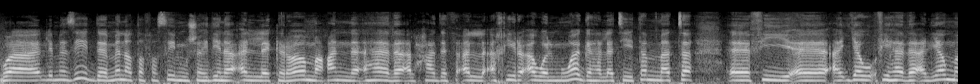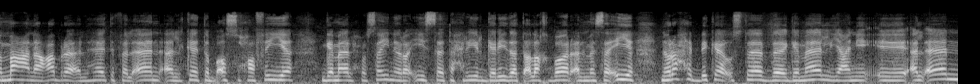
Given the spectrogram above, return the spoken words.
ولمزيد من التفاصيل مشاهدينا الكرام عن هذا الحادث الأخير أو المواجهة التي تمت في في هذا اليوم معنا عبر الهاتف الآن الكاتب الصحفي جمال حسين رئيس تحرير جريدة الأخبار المسائية. نرحب بك أستاذ جمال. يعني الآن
